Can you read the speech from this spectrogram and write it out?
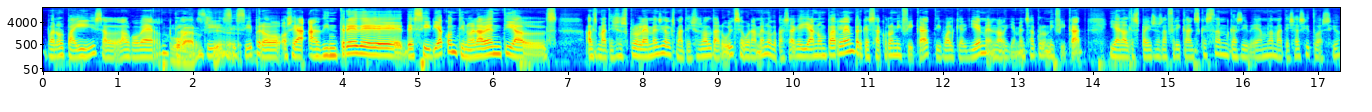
bueno, el país, el, el govern, El clar, govern, sí, sí. sí, sí, però o sigui, a dintre de, de Síria continuen havent-hi els, els mateixos problemes i els mateixos aldarulls, segurament. El que passa que ja no en parlem perquè s'ha cronificat, igual que el Iemen. El Iemen s'ha cronificat. Hi ha altres països africans que estan quasi bé amb la mateixa situació.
